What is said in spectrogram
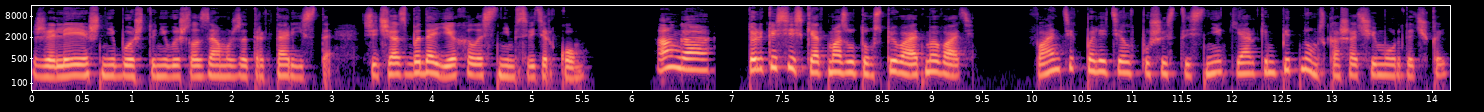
«Жалеешь, небось, что не вышла замуж за тракториста. Сейчас бы доехала с ним с ветерком». «Ага, только сиськи от мазута успевает мывать». Фантик полетел в пушистый снег ярким пятном с кошачьей мордочкой.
